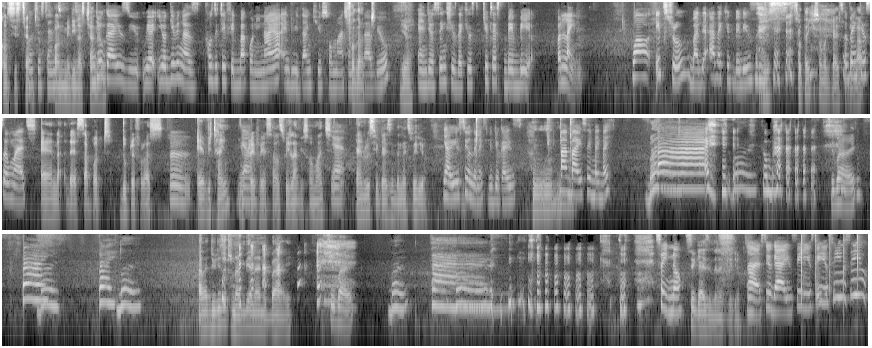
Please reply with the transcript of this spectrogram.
consistent, Consistent. on Medina's channel. and you guys you we are, you're giving us positive feedback on inaya and we thank you so much and For we that. love you yeah. and you're saying she's the cute, cutest baby online well it's true but there are other cute babies Yes. so thank you so much guys so the thank you so much and the support. Do pray for us mm. every time. You Yeah. pray for yourselves. We love you so much. yeah And we'll see you guys in the next video. Yeah, we'll see you on the next video, guys. Mm. Bye bye. Say bye bye. Bye. Bye. bye. Say bye. Bye. Bye. Bye. Anajiuliza tunaambia nani bye. Say bye. Bye. Bye. Say no. See you guys in the next video. Ah, see you guys. See you. See you. See you. See you.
